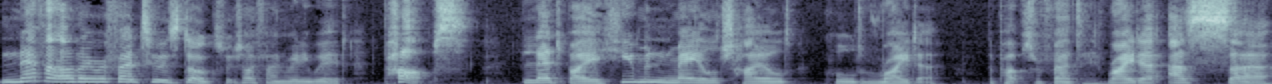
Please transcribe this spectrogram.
Never are they referred to as dogs, which I find really weird. Pups, led by a human male child called Ryder. The pups refer to Ryder as Sir,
